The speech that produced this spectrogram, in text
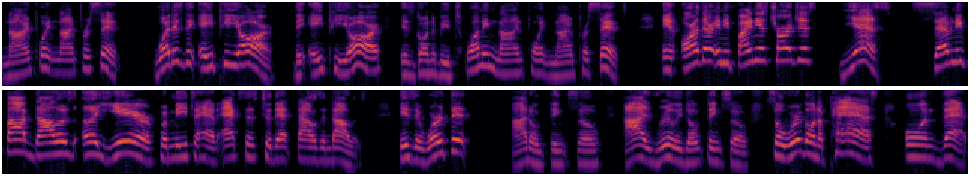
9.9%. What is the APR? The APR is going to be 29.9%. And are there any finance charges? Yes, $75 a year for me to have access to that $1,000. Is it worth it? I don't think so. I really don't think so. So we're going to pass on that.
